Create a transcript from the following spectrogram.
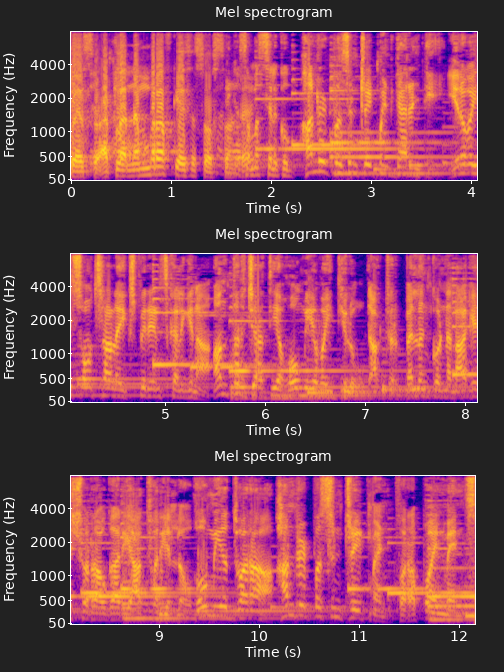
కేసు అట్లా నెంబర్ ఆఫ్ కేసెస్ సమస్యలకు హండ్రెడ్ పర్సెంట్ ట్రీట్మెంట్ గ్యారంటీ ఇరవై సంవత్సరాల ఎక్స్పీరియన్స్ కలిగిన అంతర్జాతీయ హోమియో వైద్యులు డాక్టర్ బెల్లంకొండ నాగేశ్వరరావు గారి ఆధ్వర్యంలో హోమియో ద్వారా hundred percent treatment for appointments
